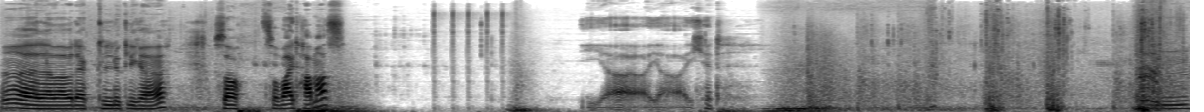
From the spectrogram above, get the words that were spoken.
Ah, da war wieder glücklicher. So, soweit Hammers. Ja, ja, ich hätte. Hm.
